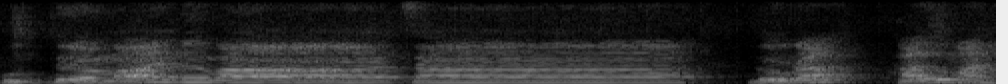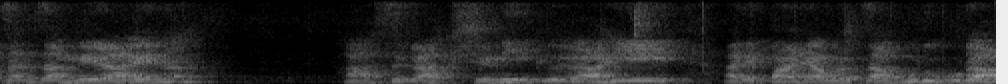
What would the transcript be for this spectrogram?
पुत्र मानवाचा. गरुडा हा जो माणसांचा मेळा आहे ना हा सगळा क्षणिक आहे. अरे पाण्यावरचा बुडबुडा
